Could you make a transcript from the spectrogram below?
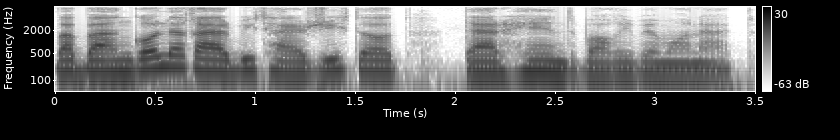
و بنگال غربی ترجیح داد در هند باقی بماند.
